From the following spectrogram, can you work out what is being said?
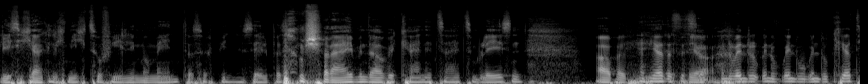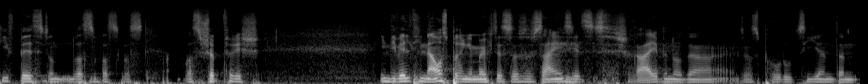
lese ich eigentlich nicht so viel im Moment. Also ich bin ja selber am Schreiben, da habe ich keine Zeit zum Lesen. Aber Ja, das ist ja. so. Wenn du, wenn, du, wenn, du, wenn, du, wenn du kreativ bist und was, was, was, was schöpferisch in die Welt hinausbringen möchtest, also sei es jetzt schreiben oder etwas produzieren, dann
